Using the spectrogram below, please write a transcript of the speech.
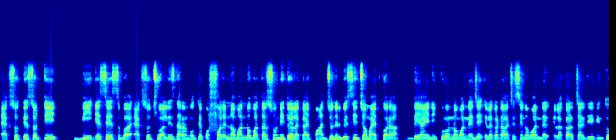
একশো তেষট্টি বিএসএস বা একশো চুয়াল্লিশ ধারার মধ্যে পড়ে। ফলে নবান্ন বা তার সন্নিহিত এলাকায় পাঁচ জনের বেশি জমায়েত করা বেআইনি। পুরো নবান্নে যে এলাকাটা আছে, সেই নবান্নের এলাকার চারিদিকে কিন্তু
